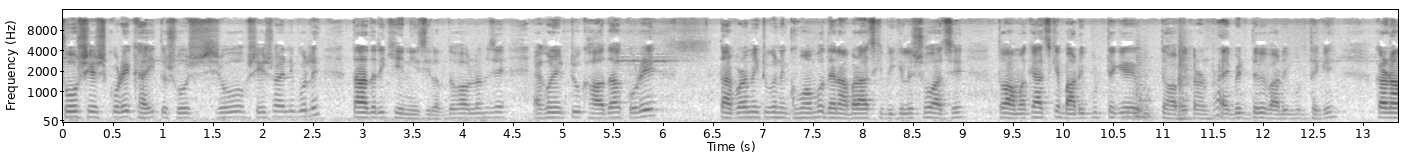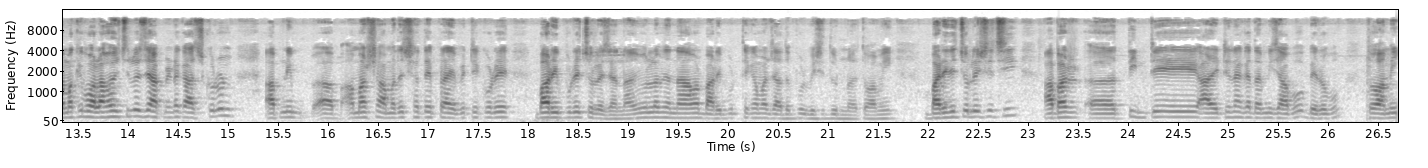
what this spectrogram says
শো শেষ করে খাই, তো শো শো শেষ হয়নি বলে তাড়াতাড়ি খেয়ে নিয়েছিলাম। তো ভাবলাম যে এখন একটু খাওয়া দাওয়া করে তারপর আমি একটুখানি ঘুমাবো, দেন আবার আজকে বিকেলে শো আছে। তো আমাকে আজকে বারুইপুর থেকে উঠতে হবে, কারণ প্রাইভেট দেবে বারুইপুর থেকে। কারণ আমাকে বলা হয়েছিল যে আপনি একটা কাজ করুন, আপনি আমার আমাদের সাথে প্রাইভেটে করে বারুইপুরে চলে যান। আমি বললাম যে না, আমার বারুইপুর থেকে আমার যাদবপুর বেশি দূর নয়। তো আমি বাড়িতে চলে এসেছি, আবার তিনটে, আড়াইটে নাগাদ আমি যাব, বেরোবো। তো আমি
